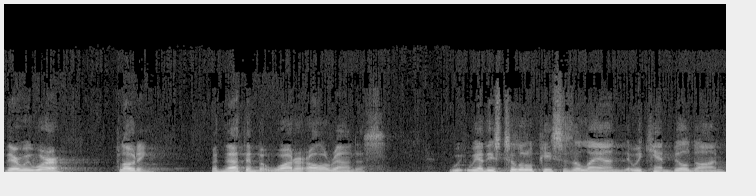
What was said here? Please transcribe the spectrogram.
There we were, floating, with nothing but water all around us. We, we have these two little pieces of land that we can't build on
